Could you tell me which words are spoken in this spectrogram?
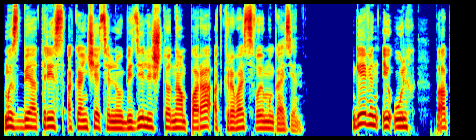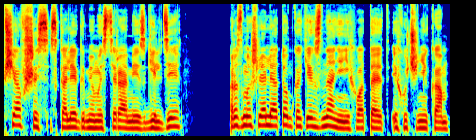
мы с Беатрис окончательно убедились, что нам пора открывать свой магазин. Гевин и Ульх, пообщавшись с коллегами-мастерами из гильдии, размышляли о том, каких знаний не хватает их ученикам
